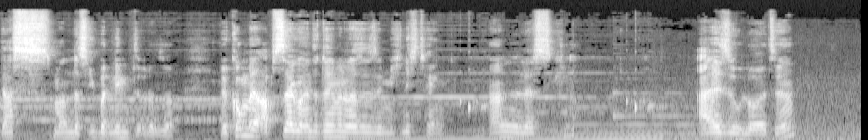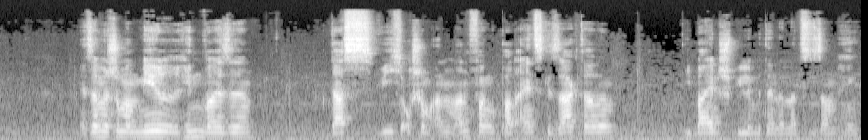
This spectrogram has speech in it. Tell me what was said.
dass man das übernimmt oder so. Willkommen bei Absago Entertainment, lassen Sie mich nicht hängen. Alles klar. Also, Leute. Jetzt haben wir schon mal mehrere Hinweise, dass, wie ich auch schon am Anfang Part 1 gesagt habe, die beiden Spiele miteinander zusammenhängen.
